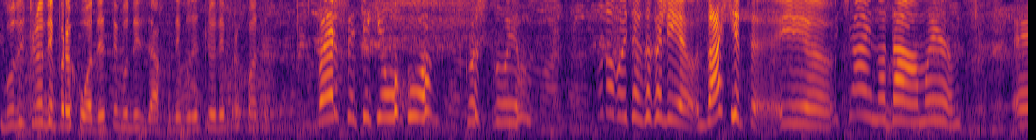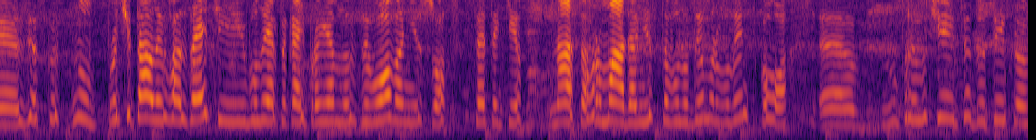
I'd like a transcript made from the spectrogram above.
будуть люди приходити, будуть заходи, будуть люди приходити. Перше тільки ухо скуштуємо. Подобається взагалі захід і Звичайно, да. Ми е, зв'язку з ну, прочитали в газеті і були як то кажуть, приємно здивовані, що все-таки наша громада міста Володимир Волинського е, ну, прилучується до тих. е,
